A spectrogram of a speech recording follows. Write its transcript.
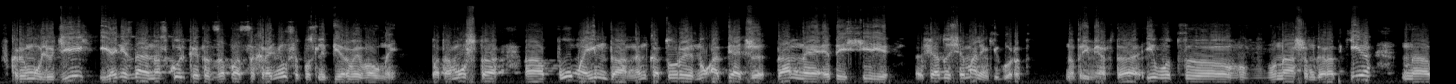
в Крыму людей. Я не знаю, насколько этот запас сохранился после первой волны. Потому что а, по моим данным, которые, ну, опять же, данные этой серии, Феодосия маленький город, например, да, и вот э, в нашем городке э,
